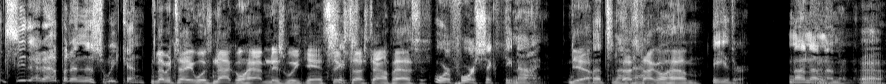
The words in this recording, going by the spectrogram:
I don't see that happening this weekend. Let me tell you what's not going to happen this weekend. Six, Six- touchdown passes. Or 469. Yeah, That's not That's not going to happen. either. No, no, no, no, no.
